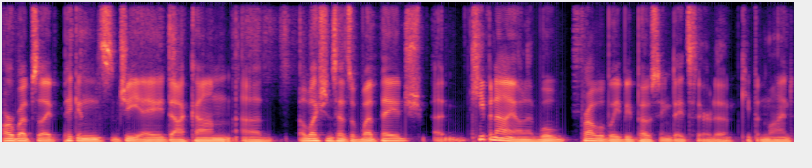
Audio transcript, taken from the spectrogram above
our website, pickensga.com, uh, Elections has a webpage. Uh, keep an eye on it. We'll probably be posting dates there to keep in mind.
